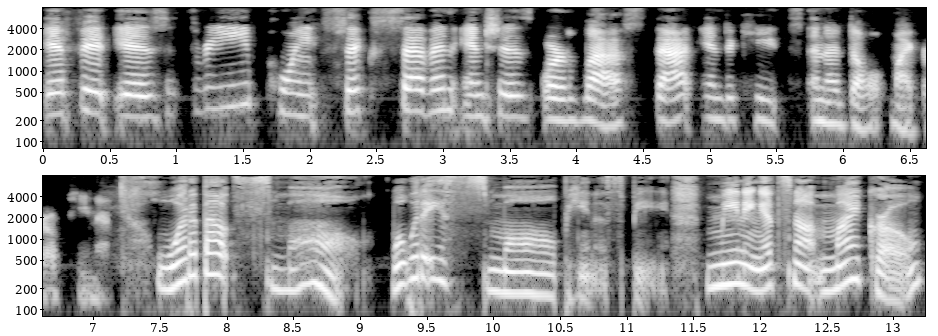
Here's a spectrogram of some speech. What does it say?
If it is 3.67 inches or less, that indicates an adult micropenis. What about small? What would a small penis be? Meaning it's not micro,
